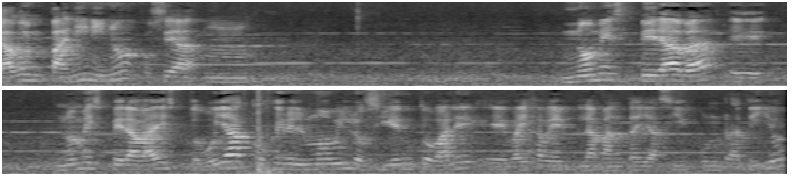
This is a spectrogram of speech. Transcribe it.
cago en Panini, ¿no? O sea, mm, no me esperaba, eh, no me esperaba esto. Voy a coger el móvil, lo siento, ¿vale? Eh, vais a ver la pantalla así un ratillo.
